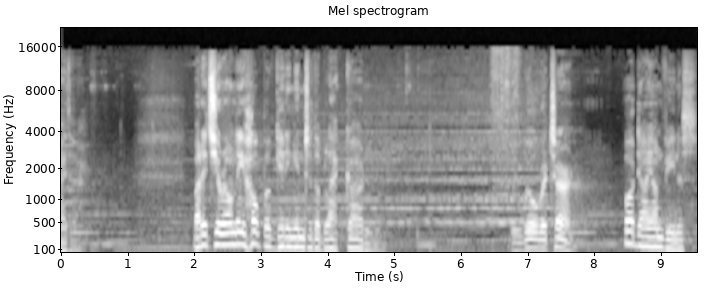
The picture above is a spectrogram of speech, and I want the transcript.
either. But it's your only hope of getting into the Black Garden. We will return. Or die on Venus.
